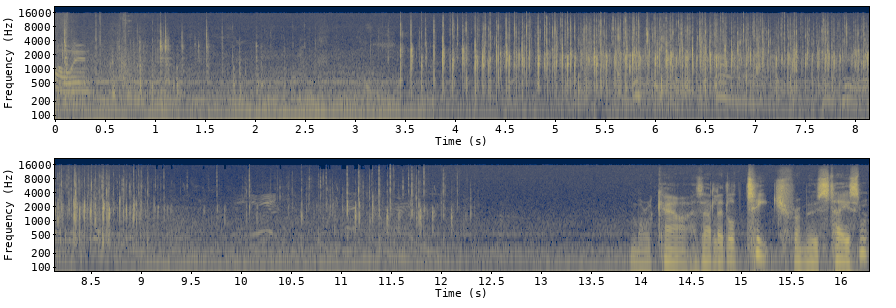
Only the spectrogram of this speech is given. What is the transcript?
All in. Morikawa has had a little teach from Oosthuizen.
